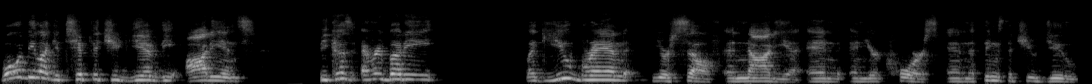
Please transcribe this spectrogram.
What would be like a tip that you'd give the audience? Because everybody, like you brand yourself and Nadia and and your course and the things that you do.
